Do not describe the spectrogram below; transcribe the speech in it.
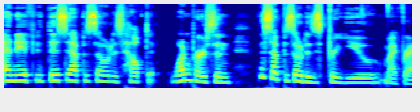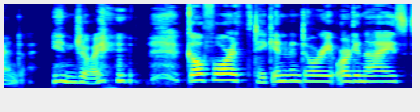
And if this episode has helped one person, this episode is for you, my friend. Enjoy. Go forth, take inventory, organize,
